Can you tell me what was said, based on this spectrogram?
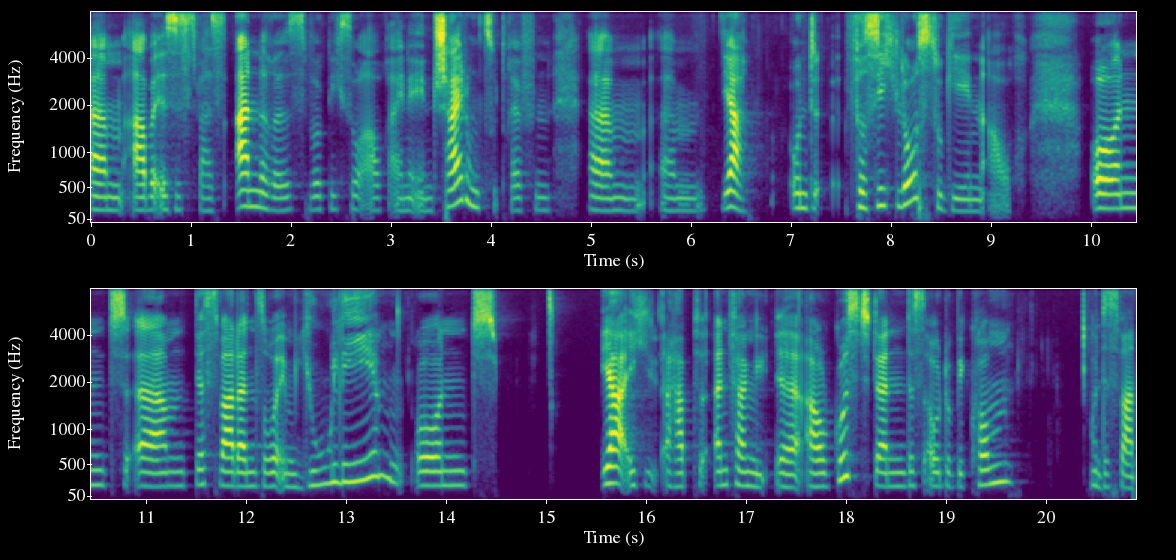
ähm, aber es ist was anderes, wirklich so auch eine Entscheidung zu treffen. Ähm, ähm, ja, und für sich loszugehen auch. Und ähm, das war dann so im Juli und ja, ich habe Anfang äh, August dann das Auto bekommen und das war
